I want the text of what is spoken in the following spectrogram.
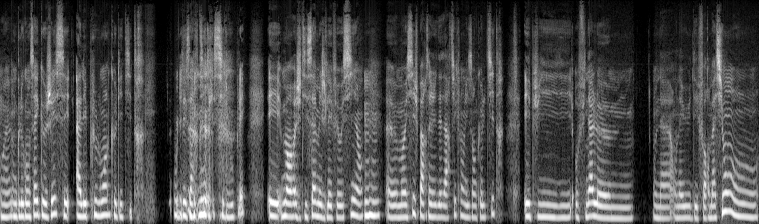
Donc, le conseil que j'ai, c'est aller plus loin que les titres des articles, s'il vous plaît. Et moi, je dis ça, mais je l'ai fait aussi. Hein. Mhm. Euh, moi aussi, je partageais des articles en lisant que le titre. Et puis, au final, on, a, on a eu des formations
